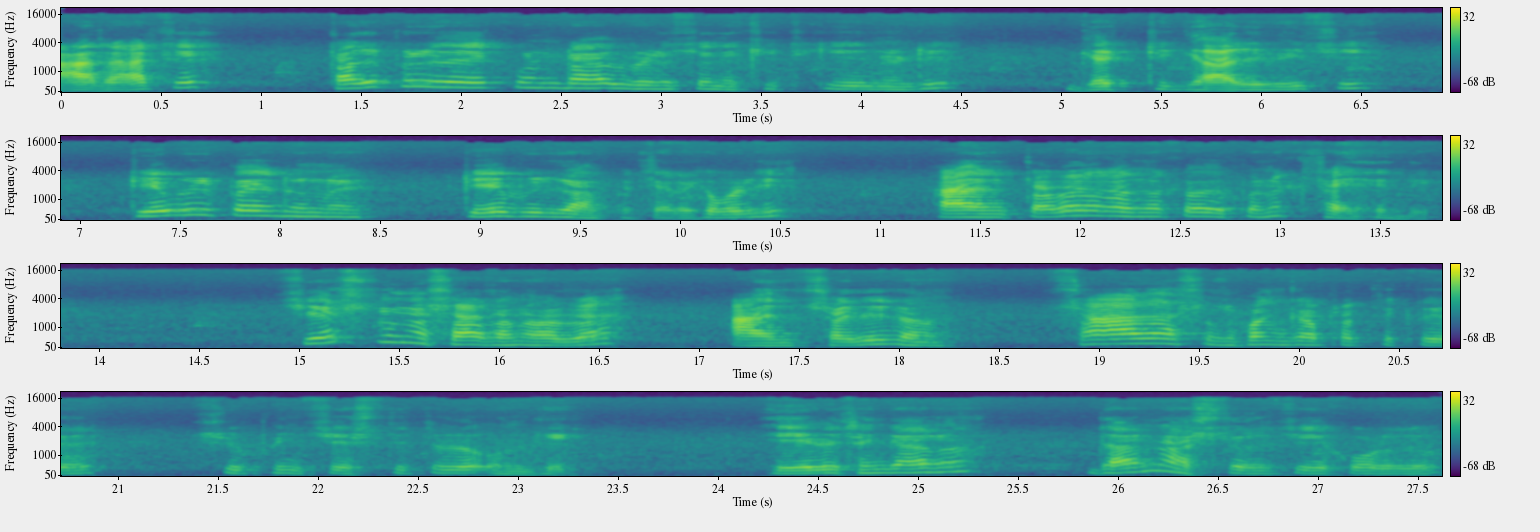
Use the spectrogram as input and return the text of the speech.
ఆ రాత్రి తలుపులు వేయకుండా విడిచిన కిటికీ నుండి గట్టి గాలి వీచి టేబుల్ పైన ఉన్న టేబుల్ ల్యాంప్ తిరగబడి ఆయన తల వెనుక వైపునకు సాగింది చేస్తున్న సాధన వల్ల ఆయన శరీరం చాలా సులభంగా ప్రతిక్రియ చూపించే స్థితిలో ఉంది. ఏ విధంగానూ దాన్ని ఆశ్చర్యం చేయకూడదు.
